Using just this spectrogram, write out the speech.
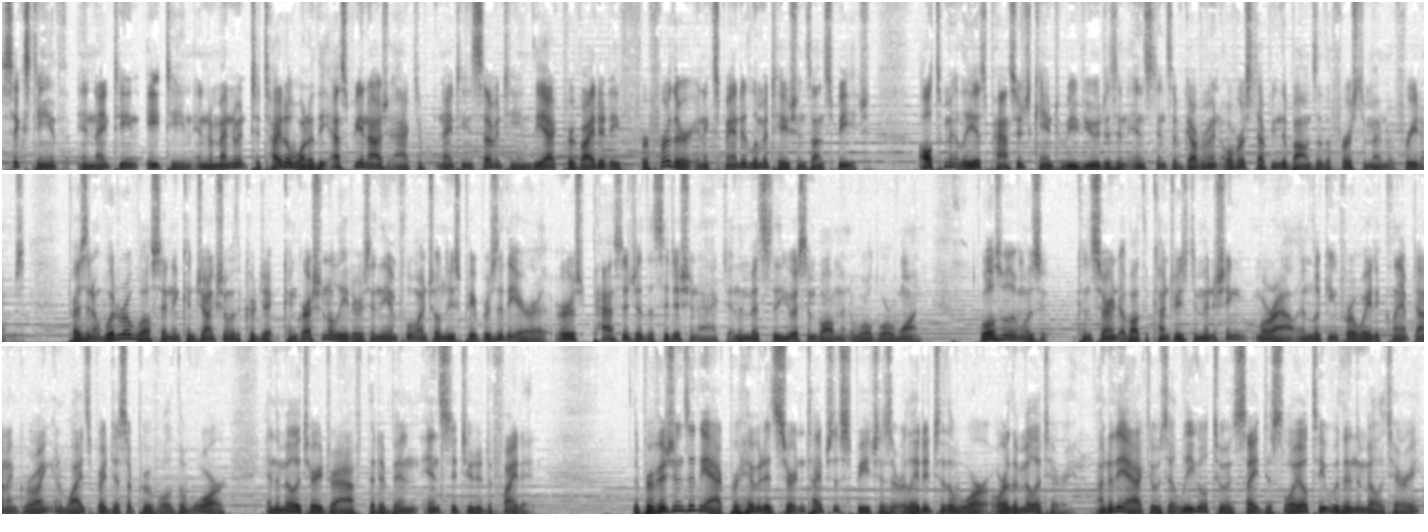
16th in 1918, an amendment to Title I of the Espionage Act of 1917, the act provided for further and expanded limitations on speech. Ultimately, its passage came to be viewed as an instance of government overstepping the bounds of the First Amendment freedoms. President Woodrow Wilson, in conjunction with congressional leaders and the influential newspapers of the era, urged passage of the Sedition Act in the midst of the U.S. involvement in World War I. Wilson was concerned about the country's diminishing morale and looking for a way to clamp down on growing and widespread disapproval of the war and the military draft that had been instituted to fight it. The provisions of the Act prohibited certain types of speech as it related to the war or the military. Under the Act, it was illegal to incite disloyalty within the military,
